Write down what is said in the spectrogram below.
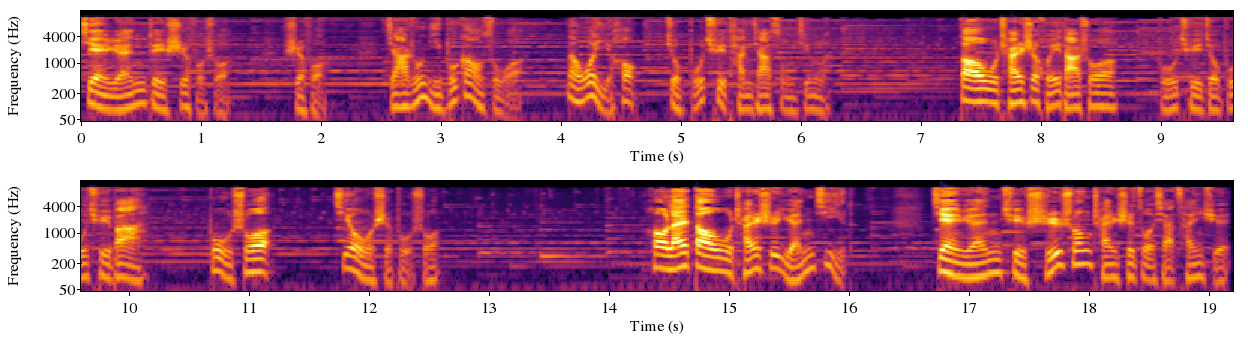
建元对师傅说：“师傅，假如你不告诉我，那我以后就不去他家诵经了。”道悟禅师回答说。不去就不去吧，不说，就是不说。后来道悟禅师圆寂了，建元去十双禅师座下参学，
